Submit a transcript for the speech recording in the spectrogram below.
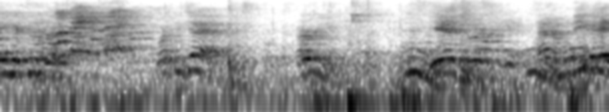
stay here too, bro. Work the jab. Hurry. Yeah, Jordan. A.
